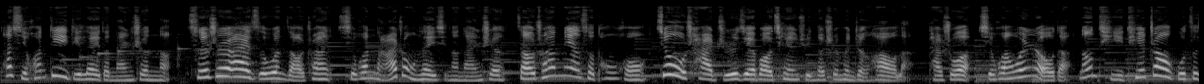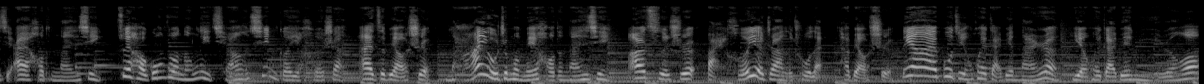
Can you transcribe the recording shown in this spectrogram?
他喜欢弟弟类的男生呢。此时爱子问早川喜欢哪种类型的男生，早川面色通红，就差直接报千寻的身份证号了。他说喜欢温柔的，能体贴照顾自己爱好的男性，最好工作能力强，性格也和善。爱子表示哪有这么美好的男性？而此时百合也站了出来，他表示恋爱不仅会改变男人，也会改变女人哦。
